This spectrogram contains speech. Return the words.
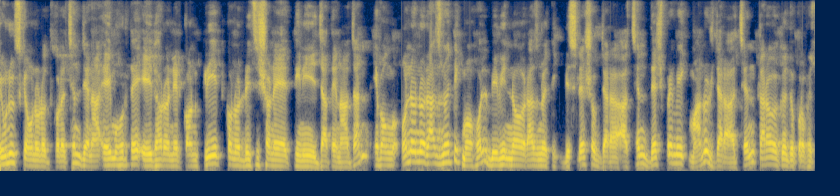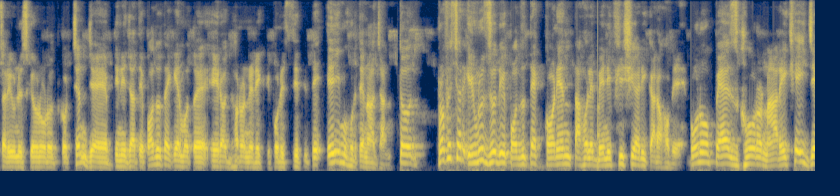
ইউনুসকে অনুরোধ করেছেন যে, না, এই মুহূর্তে এই ধরনের কনক্রিট কোনো ডিসিশনে তিনি যাতে না যান এবং অন্যান্য রাজনৈতিক মহল, বিভিন্ন রাজনৈতিক বিশ্লেষক যারা আছেন, দেশপ্রেমিক মানুষ যারা আছেন, তারাও কিন্তু প্রফেসর ইউনুসকে অনুরোধ করছেন যে তিনি যাতে পদত্যাগের মতো এই ধরনের একটি পরিস্থিতিতে এই মুহূর্তে না যান। তো প্রফেসর ইউনুস যদি পদত্যাগ করেন, তাহলে বেনিফিশিয়ারি কারা হবে? কোনো প্যাজ ঘোর না রেখেই যে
